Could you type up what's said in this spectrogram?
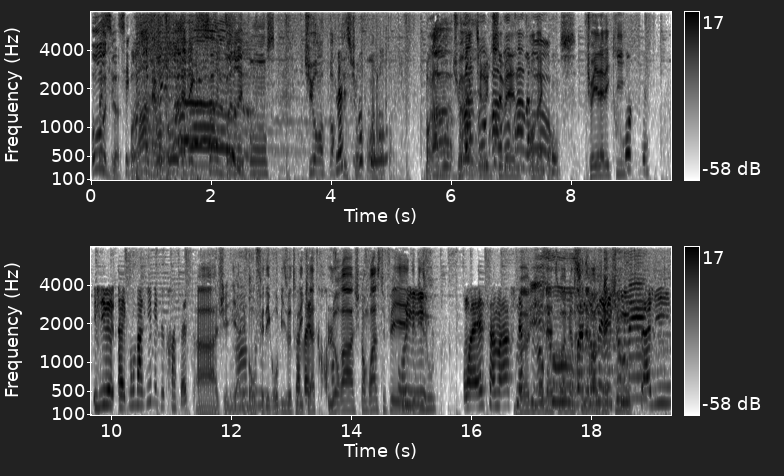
Bah, Aude. Bravo. Aude avec 5 bonnes réponses. Tu remportes Merci question pour beaucoup. Bravo, tu vas Bravo, partir une semaine bravo. en vacances. Tu vas y aller avec qui. J'y vais avec mon mari et mes deux princesses. Ah, génial. Ah, Et bon, on trop fait des gros bisous à tous les quatre. Laura, je t'embrasse, je te fais Oui. des bisous. Ouais, ça marche. Bonne Merci journée à beaucoup. toi, merci Bonne d'avoir journée, joué les avec nous. Salut.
